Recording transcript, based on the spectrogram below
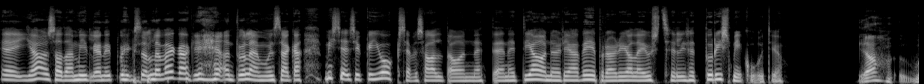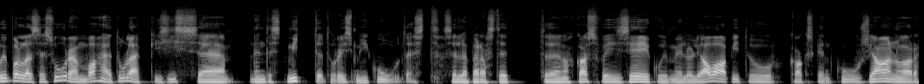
ja sada miljonit võiks olla vägagi hea tulemus, aga mis see niisugune jooksev saldo on, et need jaanuar ja veebruar ei ole just sellised turismikuud ju? jah, võib-olla see suurem vahe tulebki sisse nendest mitteturismikuudest, sellepärast et noh, kas või see, kui meil oli avapidu kakskümmend kuus jaanuar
